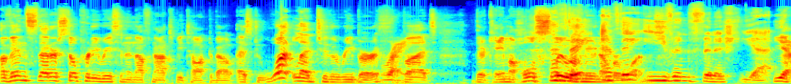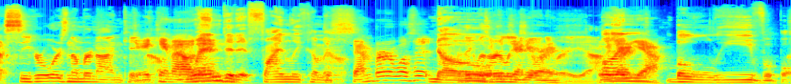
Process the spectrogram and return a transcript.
events that are still pretty recent enough not to be talked about as to what led to the rebirth. Right. But there came a whole slew they, of new number have they ones. even finished yet? yes, Secret Wars number nine came it out. came out. When did it finally come out? December was it? No, I think it was early January. January. yeah. Was? Yeah. unbelievable.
